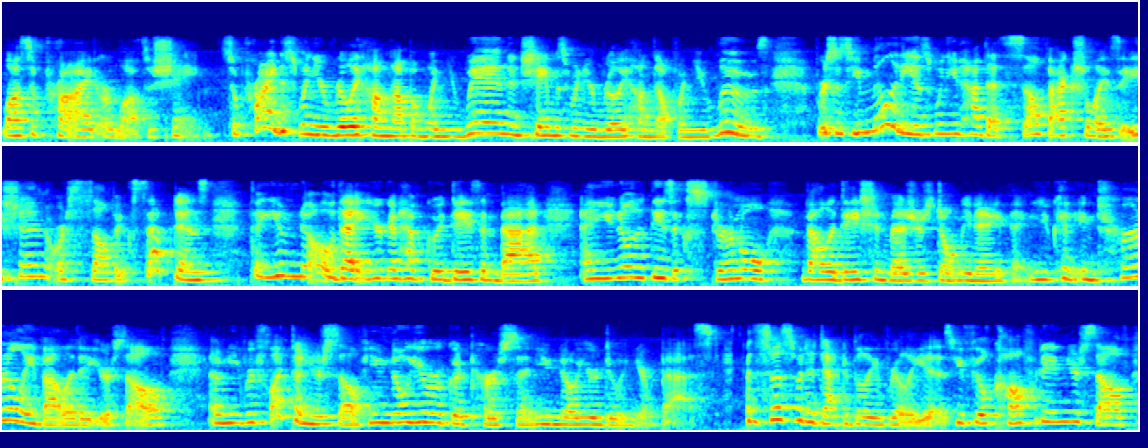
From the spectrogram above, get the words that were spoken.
lots of pride or lots of shame. So pride is when you're really hung up on when you win, and shame is when you're really hung up when you lose. Versus humility is when you have that self-actualization or self-acceptance that you know that you're gonna have good days and bad, and you know that these external validation measures don't mean anything. You can internally validate yourself, and when you reflect on yourself, you know you're a good person, you know you're doing your best. And so that's what adaptability really is. You feel confident in yourself.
